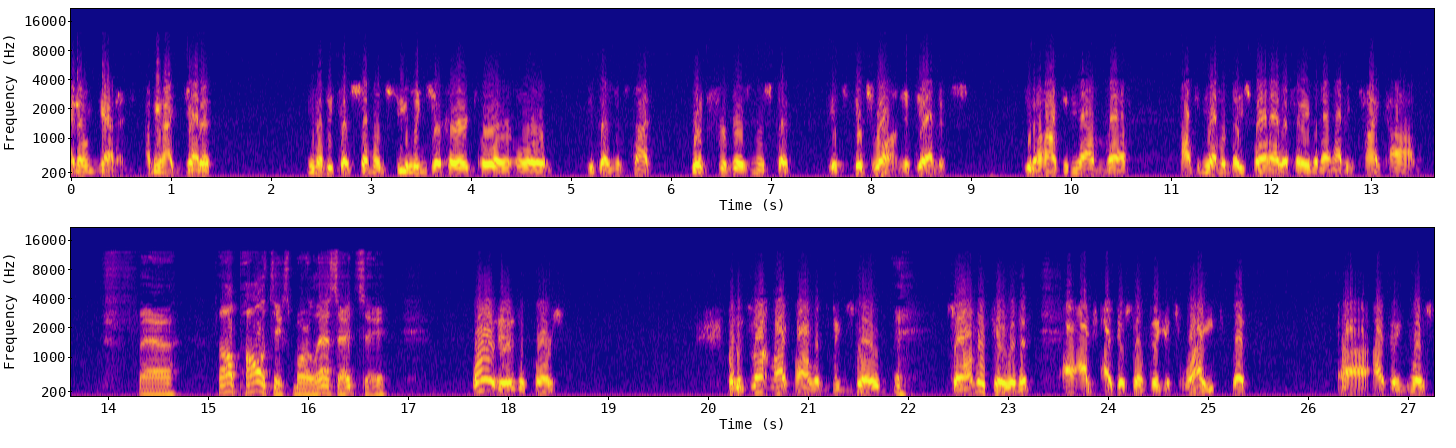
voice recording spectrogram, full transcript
I don't get it. I mean, I get it, you know, because someone's feelings are hurt or, or because it's not good for business, but it's, it's wrong. Again, it's, you know, how can you have, uh, how can you have a baseball Hall of Fame without having Ty Cobb? Uh, it's all politics, more or less, I'd say. Well, it is, of course. But it's not my politics, so, so I'm okay with it. I, I just don't think it's right, but, uh, I think most,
